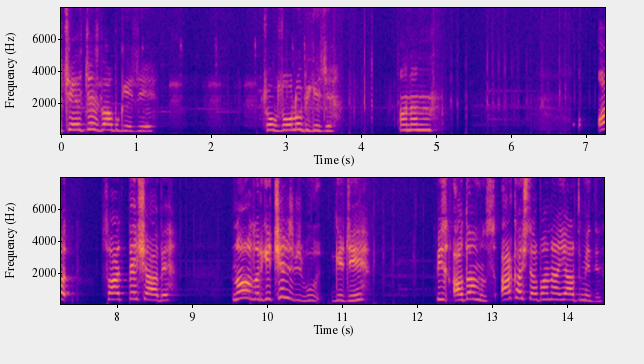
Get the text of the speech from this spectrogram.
Geçireceğiz la bu geceyi. Çok zorlu bir gece. Ananın. O, saat 5 abi. Ne olur geçeriz biz bu geceyi. Biz adamız. Arkadaşlar bana yardım edin.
